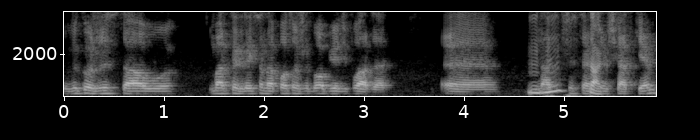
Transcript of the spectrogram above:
wykorzystał Marka Graysona po to, żeby objąć władzę e, nad mm -hmm, przestępczym tak. świadkiem.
